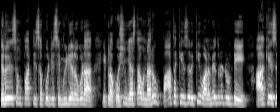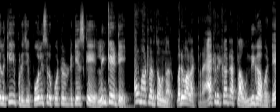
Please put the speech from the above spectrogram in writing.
తెలుగుదేశం పార్టీ సపోర్ట్ చేసే మీడియాలో కూడా ఇట్లా క్వశ్చన్ చేస్తూ ఉన్నారు. పాత కేసులకి వాళ్ళ మీద ఉన్నటువంటి ఆ కేసులకి ఇప్పుడు పోలీసులు కొట్టినటువంటి కేసుకి లింక్ ఏంటి అని మాట్లాడుతూ ఉన్నారు. మరి వాళ్ళ ట్రాక్ రికార్డ్ అట్లా ఉంది కాబట్టే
